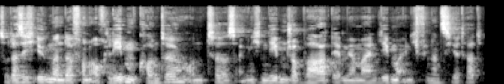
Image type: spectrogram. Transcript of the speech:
so dass ich irgendwann davon auch leben konnte und äh, es eigentlich ein Nebenjob war, der mir mein Leben eigentlich finanziert hat.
